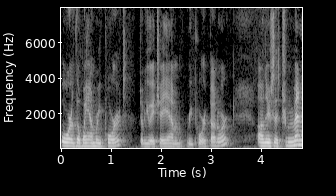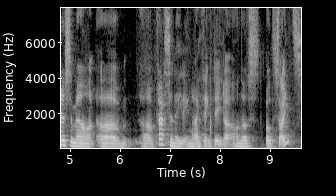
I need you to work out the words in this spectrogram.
or the WHAM Report, W H A M Report.org. Uh, there's a tremendous amount of uh, fascinating, I think, data on those both sites.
